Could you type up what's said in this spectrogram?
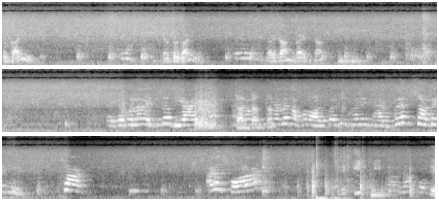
তোর গাড়ি? এটা তোর গাড়ি? গাড়ি টান গাড়ি টান। একে বললাম এই দুটো দিয়ে আসবে টান, টান, টান। তখন অল্প একটুখানি থাকবে সর দেখি। সর আরে সর এ- এই, এই, এ,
